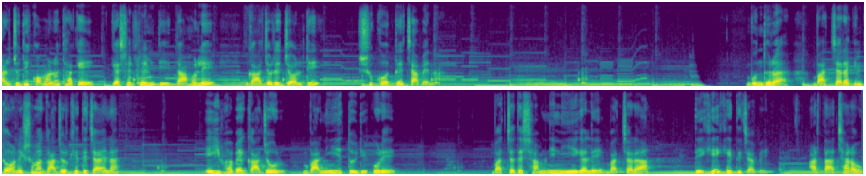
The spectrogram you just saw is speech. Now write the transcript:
আর যদি কমানো থাকে গ্যাসের ফ্লেমটি, তাহলে গাজরের জলটি শুকোতে চাবে না। বন্ধুরা, বাচ্চারা কিন্তু অনেক সময় গাজর খেতে চায় না। এইভাবে গাজর বানিয়ে তৈরি করে বাচ্চাদের সামনে নিয়ে গেলে বাচ্চারা দেখেই খেতে যাবে আর তাছাড়াও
